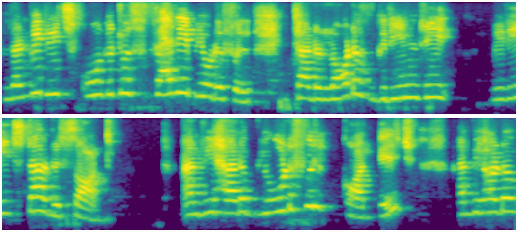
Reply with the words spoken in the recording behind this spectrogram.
When we reached Coorg, it was very beautiful. It had a lot of greenery. We reached our resort and we had a beautiful cottage and we had a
